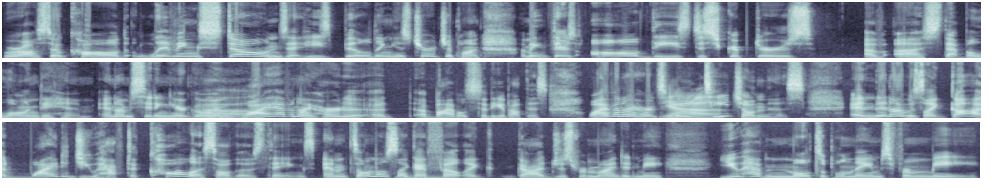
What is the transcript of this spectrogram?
We're also called living stones that he's building his church upon. I mean, there's all these descriptors of us that belong to him. And I'm sitting here going, Wow. why haven't I heard a, a, a Bible study about this? Why haven't I heard somebody Yeah. teach on this? And then I was like, God, why did you have to call us all those things? And it's almost like I Mm. felt like God just reminded me, you have multiple names for me.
